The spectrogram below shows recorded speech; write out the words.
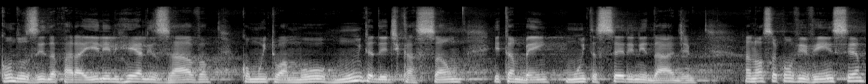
conduzida para ele, ele realizava com muito amor, muita dedicação e também muita serenidade. Na nossa convivência,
